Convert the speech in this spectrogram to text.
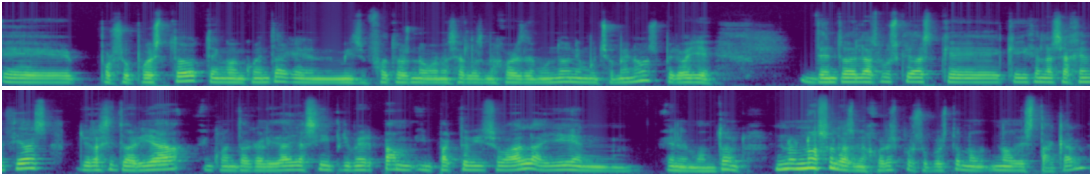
Eh, por supuesto, tengo en cuenta que mis fotos no van a ser las mejores del mundo, ni mucho menos, pero oye, dentro de las búsquedas que, que, hice en las agencias, yo la situaría en cuanto a calidad y así, primer pam, impacto visual ahí en, el montón. No, no, son las mejores, por supuesto, no, destacan.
